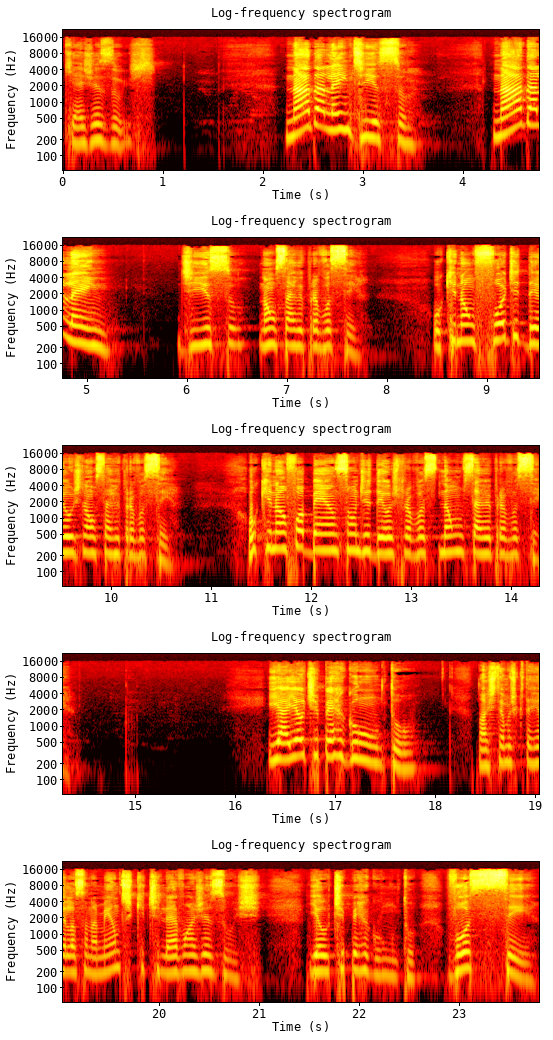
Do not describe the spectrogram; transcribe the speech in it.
que é Jesus. Nada além disso, nada além disso não serve para você. O que não for de Deus não serve para você. O que não for bênção de Deus para você não serve para você. E aí eu te pergunto, nós temos que ter relacionamentos que te levam a Jesus. E eu te pergunto: você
